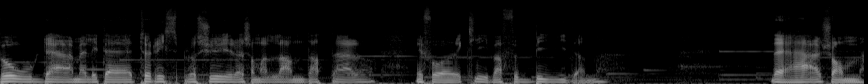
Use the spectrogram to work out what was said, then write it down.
bord där med lite turistbroschyrer som har landat där. Och ni får kliva förbi den. Det är här som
